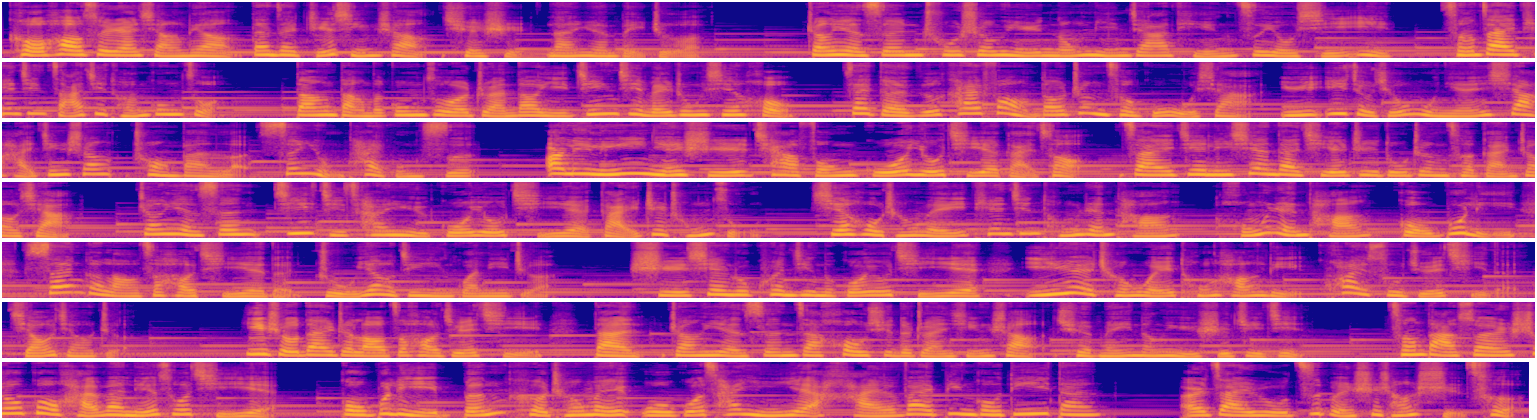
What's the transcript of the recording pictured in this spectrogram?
口号虽然响亮，但在执行上却是南辕北辙。张燕森出生于农民家庭，自幼习艺，曾在天津杂技团工作。当党的工作转到以经济为中心后，在改革开放到政策鼓舞下，于一九九五年下海经商，创办了森永泰公司。二零零一年时，恰逢国有企业改造，在建立现代企业制度政策感召下，张燕森积极参与国有企业改制重组，先后成为天津同仁堂、红仁堂、狗不理三个老字号企业的主要经营管理者，使陷入困境的国有企业一跃成为同行里快速崛起的佼佼者。一手带着老字号崛起，但张燕森在后续的转型上却没能与时俱进。曾打算收购海外连锁企业，狗不理本可成为我国餐饮业海外并购第一单，而载入资本市场史册。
